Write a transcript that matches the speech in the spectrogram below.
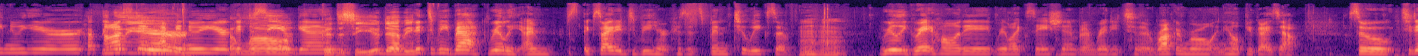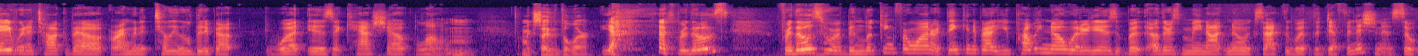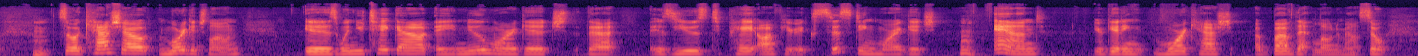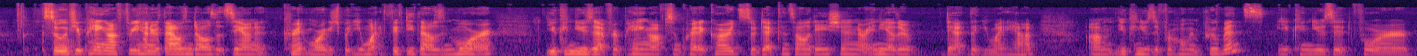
Happy New Year. Happy New Year. Happy New Year. Good to see you again. Good to see you, Debbie. Good to be back. Really, I'm excited to be here because it's been two weeks of mm-hmm. really great holiday relaxation, but I'm ready to rock and roll and help you guys out. So today we're going to talk about, or I'm going to tell you a little bit about what is a cash out loan. I'm excited to learn. Yeah, for those for those who have been looking for one or thinking about it, you probably know what it is, but others may not know exactly what the definition is. So, so a cash out mortgage loan is when you take out a new mortgage that is used to pay off your existing mortgage, and you're getting more cash above that loan amount. So, so if you're paying off three hundred thousand dollars, let's say on a current mortgage, but you want fifty thousand more, you can use that for paying off some credit cards, so debt consolidation or any other debt that you might have. Um, you can use it for home improvements. You can use it for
